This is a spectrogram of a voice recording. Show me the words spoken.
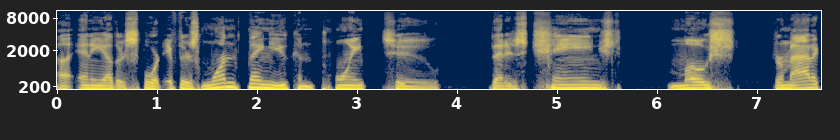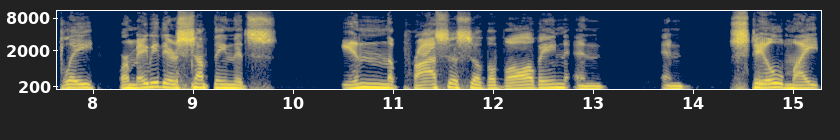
uh, any other sport. If there's one thing you can point to that has changed most dramatically, or maybe there's something that's in the process of evolving and and still might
